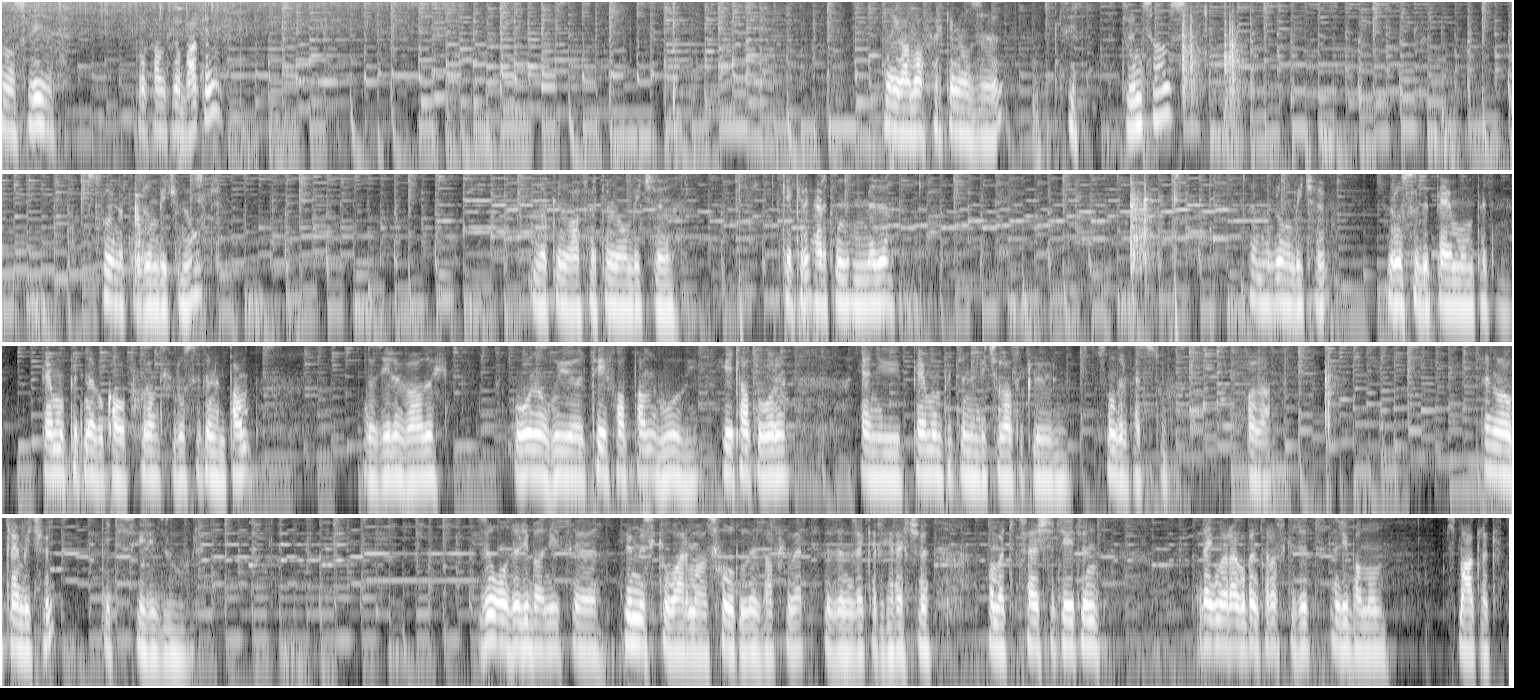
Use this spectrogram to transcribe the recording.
Ons vlees is krokant gebakken. Dan gaan we afwerken met onze citroensaus. Strooien dat er zo'n beetje over. Dan kunnen we afwerken met een beetje kikkererwten in het midden. En ook nog een beetje geroosterde pijnboompitten. Pijnboompitten heb ik al op voorhand geroosterd in een pan. Dat is heel eenvoudig. Gewoon een goede theevatpan, goed heet laten worden. En je pijnboompitten een beetje laten kleuren, zonder vetstof. Voilà. En nog een klein beetje peterselie erover. Zo, onze Libanese hummus shawarma schotel is afgewerkt. Dat is een lekker gerechtje om met het vuistje te eten. Denk maar dat je op een terrasje zit in Libanon. Smakelijk.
